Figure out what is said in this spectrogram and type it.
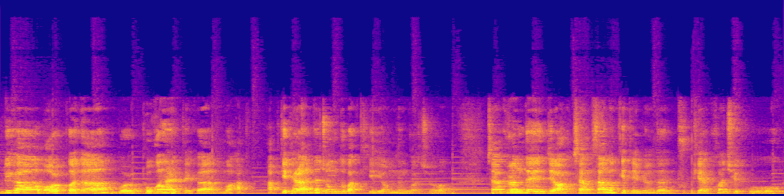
우리가 먹을 거나 뭘 보관할 때가 뭐 앞, 앞뒤 베란다 정도밖에 없는 거죠. 자, 그런데 이제 왕창 쌓아놓게 되면은 부피가 커지고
